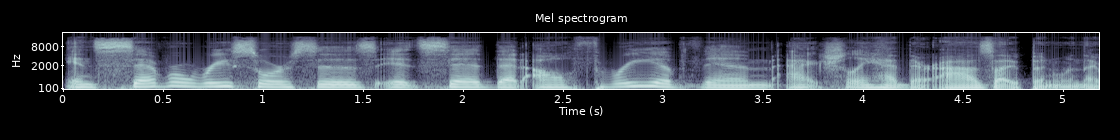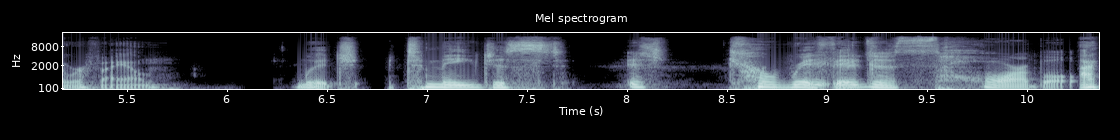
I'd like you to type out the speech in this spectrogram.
In several resources, it said that all three of them actually had their eyes open when they were found. which to me just is horrific. It's just horrible. I,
